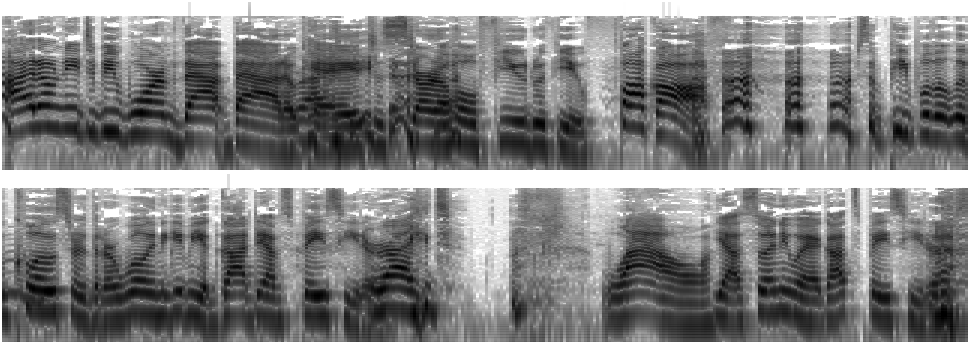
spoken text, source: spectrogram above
I don't need to be warmed that bad, okay, Right. to start a whole feud with you. Fuck off. Some people that live closer that are willing to give me a goddamn space heater. Right. Wow. Yeah. So anyway, I got space heaters.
